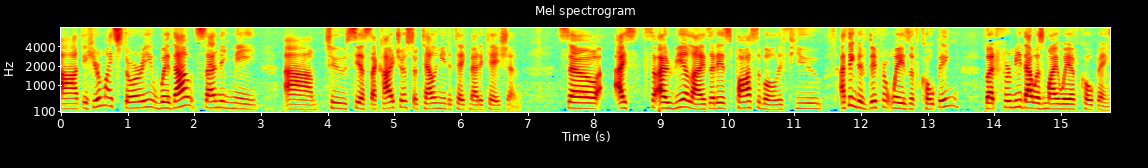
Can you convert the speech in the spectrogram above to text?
uh, to hear my story without sending me um, to see a psychiatrist or telling me to take medication. So I, so I realized that it's possible if you, I think there's different ways of coping, but for me that was my way of coping.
